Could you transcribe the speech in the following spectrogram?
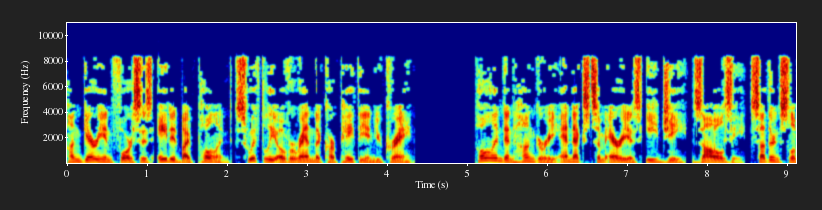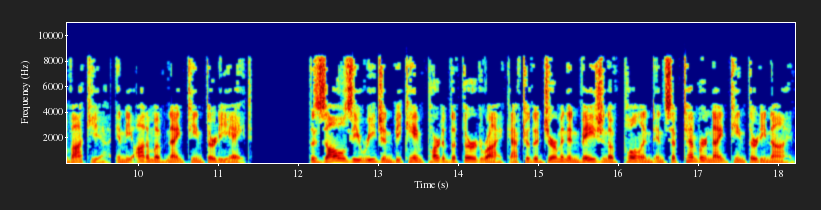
Hungarian forces aided by Poland swiftly overran the Carpathian Ukraine. Poland and Hungary annexed some areas e.g., Zaolzie, southern Slovakia in the autumn of 1938. The Zaolzie region became part of the Third Reich after the German invasion of Poland in September 1939.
